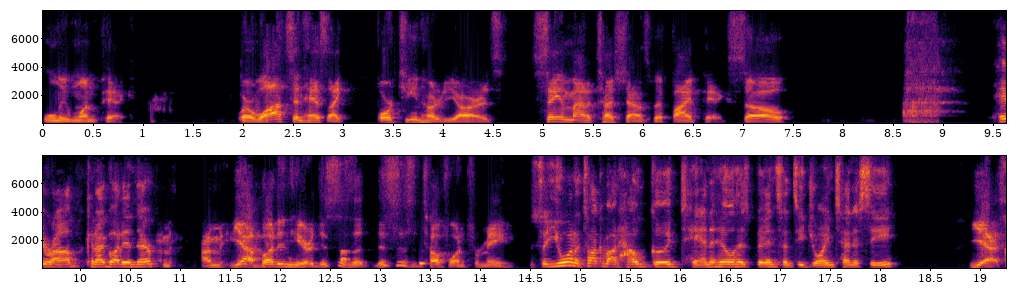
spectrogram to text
only one pick. Where Watson has like 1,400 yards, same amount of touchdowns, but five picks. So, Hey Rob, can I butt in there? I'm yeah, but in here, this is a this is a tough one for me. So you want to talk about how good Tannehill has been since he joined Tennessee? Yes,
